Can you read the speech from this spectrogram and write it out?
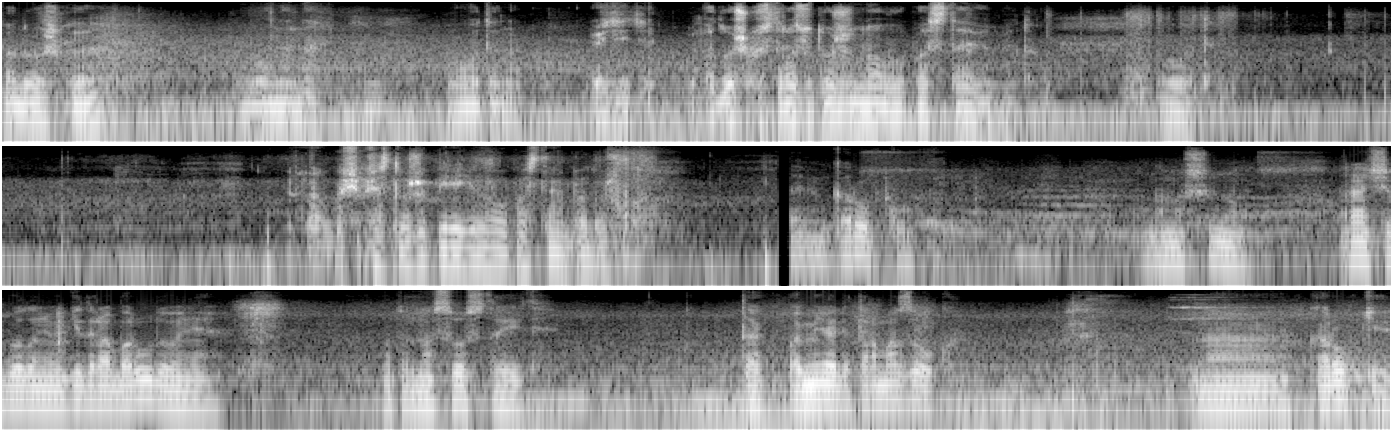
Подушка. Вон она. Вот она. Видите? Подушку сразу тоже новую поставим эту. Вот. Ну, В общем, сейчас тоже переднюю новую поставим подушку. Ставим коробку на машину. Раньше было у него гидрооборудование. Вот он насос стоит. Так, поменяли тормозок на коробке.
